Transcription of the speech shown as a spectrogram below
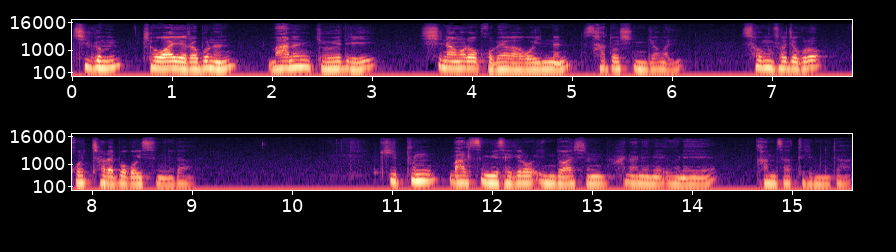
지금 저와 여러분은 많은 교회들이 신앙으로 고백하고 있는 사도신경을 성서적으로 고찰해 보고 있습니다. 깊은 말씀의 세계로 인도하시는 하나님의 은혜에 감사드립니다.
